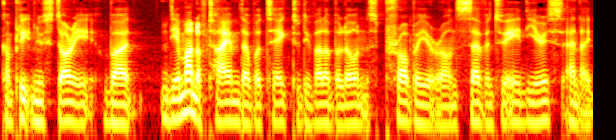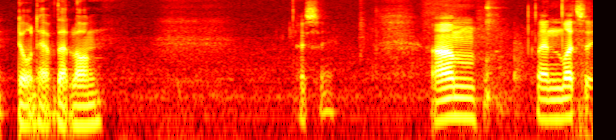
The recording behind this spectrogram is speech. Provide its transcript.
complete new story, but the amount of time that would take to develop alone is probably around seven to eight years, and I don't have that long. I see. Um, and let's say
